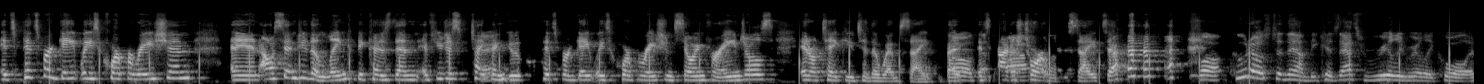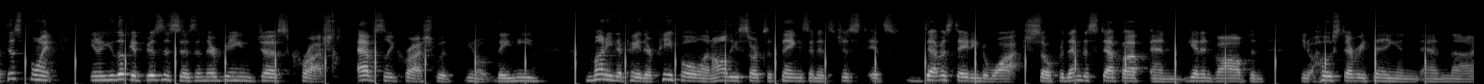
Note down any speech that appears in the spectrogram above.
It's Pittsburgh Gateways Corporation, and I'll send you the link because then if you just type in Google Pittsburgh Gateways Corporation Sewing for Angels, it'll take you to the website. But Oh, it's not a short website, so Well, kudos to them because that's really, really cool. At this point, you know, you look at businesses and they're being just crushed, absolutely crushed with, you know, they need money to pay their people and all these sorts of things. And it's just, it's devastating to watch. So for them to step up and get involved and, you know, host everything and, and uh,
